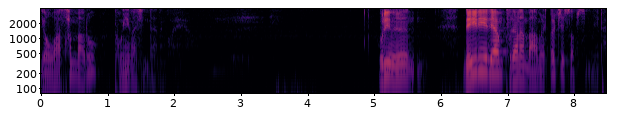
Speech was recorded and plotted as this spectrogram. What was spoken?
여호와 삼마로 동행하신다는 거예요. 우리는 내일에 대한 불안한 마음을 떨칠 수 없습니다.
